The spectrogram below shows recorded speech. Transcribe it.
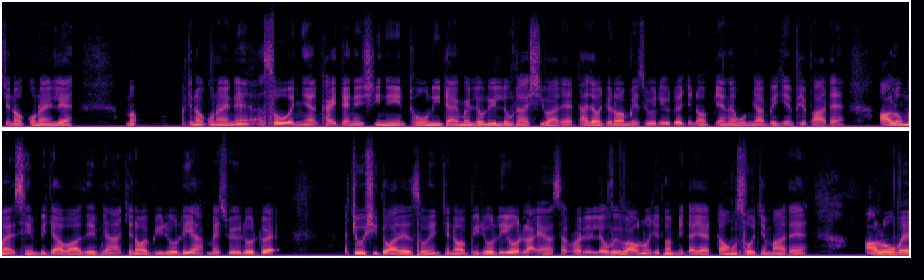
ကျွန်တော်ကိုယ်တိုင်လဲ ကျွန်တော်ကိုယ်တိုင်နဲ့အစိုးအညံ့ခိုက်တန်နေရှိနေထုံဒီတိုင်းပဲလှုပ်လိလှုပ်ထားရှိပါတယ်ဒါကြောင့်ကျွန်တော်မိတ်ဆွေတွေအတွက်ကျွန်တော်ပြန်လည်ဝင်မြပေးခြင်းဖြစ်ပါတယ်အားလုံးပဲအဆင်ပြေကြပါစေဗျာကျွန်တော်ဗီဒီယိုလေးကမိတ်ဆွေတို့အတွက်အကျိုးရှိသွားတယ်ဆိုရင်ကျွန်တော်ဗီဒီယိုလေးကို like and subscribe လေးလုပ်ပေးပါဦးလို့ကျွန်တော်မြတ်တရတောင်းဆိုချင်ပါတယ်အားလုံးပဲ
